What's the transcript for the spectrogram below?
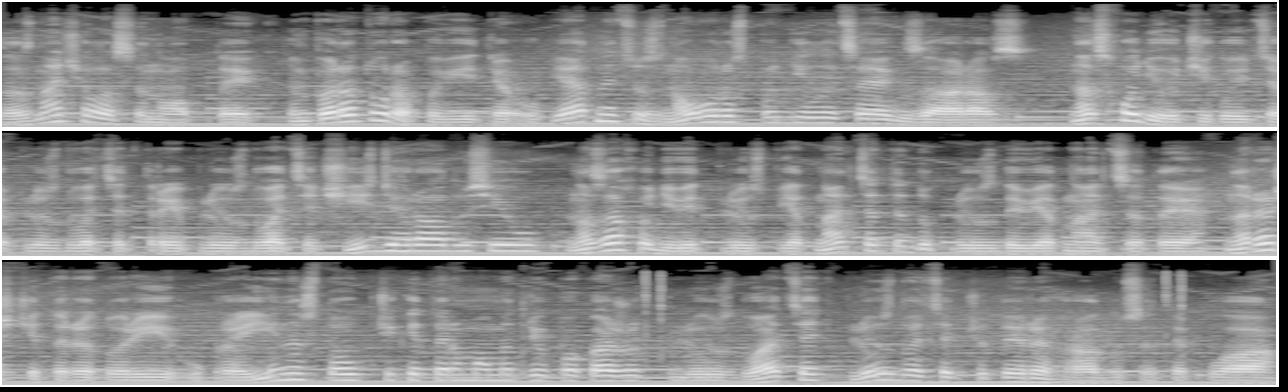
зазначила синоптик. Температура повітря у п'ятницю знову розподілиться, як зараз. На сході очікується плюс 23 плюс 26 градусів, на заході від плюс 15 до плюс 19. Нарешті території України стовпчики термометрів покажуть плюс 20 плюс 24 градуси тепла.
